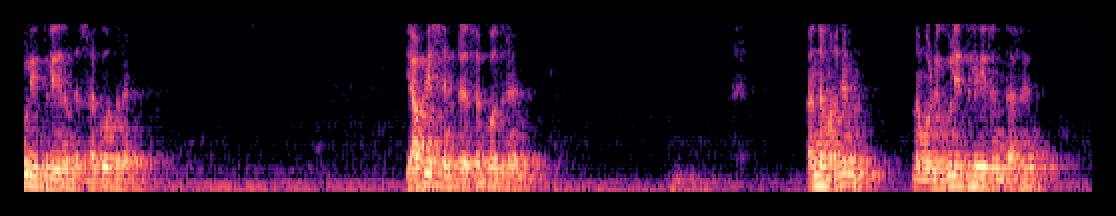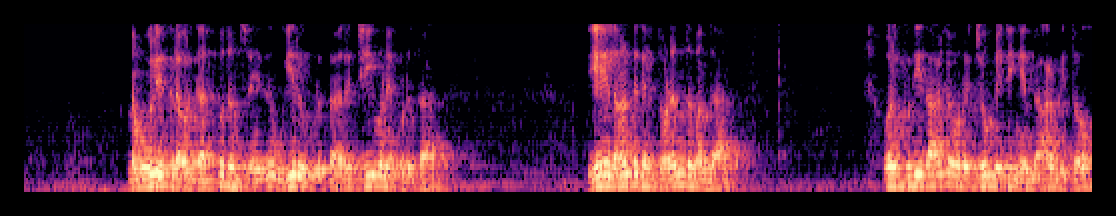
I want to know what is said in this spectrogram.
ஊழியத்தில் இருந்த சகோதரன் யாபேஸ் என்ற சகோதரன் அந்த மகன் நம்முடைய ஊழியத்தில் இருந்தார். நம்ம ஊழியத்தில் அவருக்கு அற்புதம் செய்து உயிரை கொடுத்தாரு ஜீவனை கொடுத்தார். ஏழு ஆண்டுகள் தொடர்ந்து வந்தார். ஒரு புதிதாக ஒரு ஜூம் மீட்டிங் என்று ஆரம்பித்தோம்.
